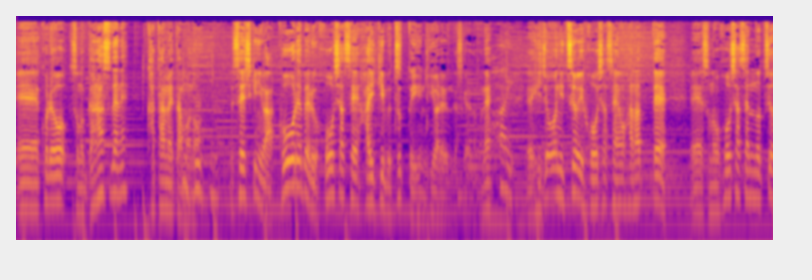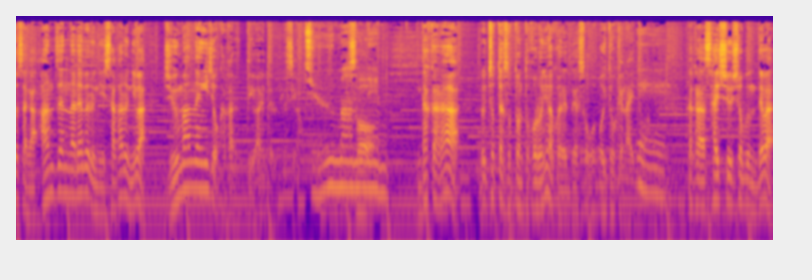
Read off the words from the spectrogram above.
えー、これをそのガラスでね固めたもの、正式には高レベル放射性廃棄物というふうに言われるんですけれどもね、はい、え非常に強い放射線を放って、えー、その放射線の強さが安全なレベルに下がるには10万年以上かかるって言われてるんですよ。10万年。だからちょっと外のところにはこれでそう置いておけないと、えー、だから最終処分では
